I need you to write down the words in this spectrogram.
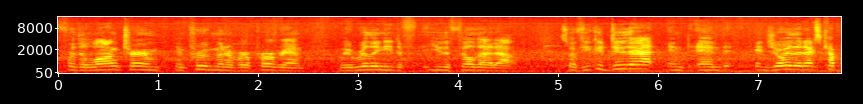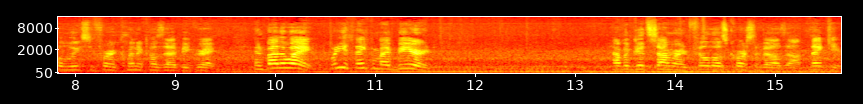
for the long-term improvement of our program. We really need to, you to fill that out. So if you could do that and, and enjoy the next couple of weeks before your clinicals, that'd be great. And by the way, what do you think of my beard? Have a good summer and fill those course evals out. Thank you.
